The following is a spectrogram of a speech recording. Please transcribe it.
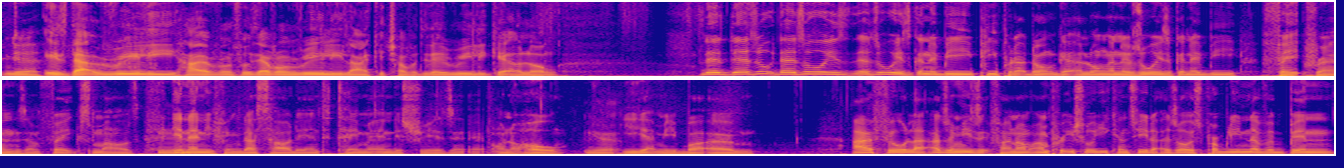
yeah. Is that really how everyone feels? Everyone really like each other? Do they really get along? There, there's there's always there's always gonna be people that don't get along, and there's always gonna be fake friends and fake smiles Mm. in anything. That's how the entertainment industry is in, on a whole. Yeah. You get me? But um, I feel like as a music fan, I'm, I'm pretty sure you can see that as well. It's probably never been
